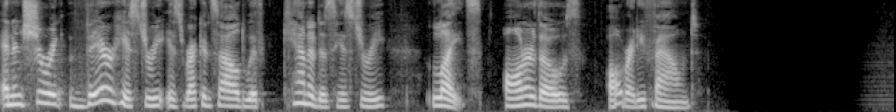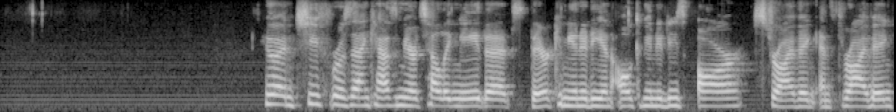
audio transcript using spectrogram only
and ensuring their history is reconciled with Canada's history, Lights honor those already found. And Chief Rosanne Casimir telling me that their community and all communities are striving and thriving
